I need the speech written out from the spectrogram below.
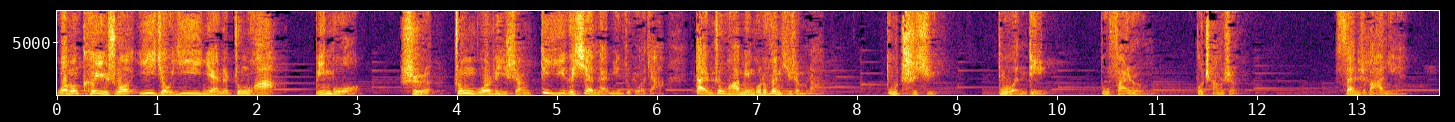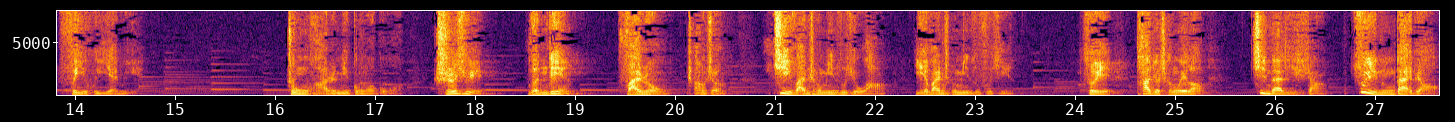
我们可以说，一九一一年的中华民国。是中国历史上第一个现代民族国家，但中华民国的问题什么呢？不持续，不稳定，不繁荣，不昌盛。三十八年飞灰烟灭。中华人民共和国持续稳定、繁荣、昌盛，既完成民族救亡，也完成民族复兴，所以它就成为了近代历史上最能代表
